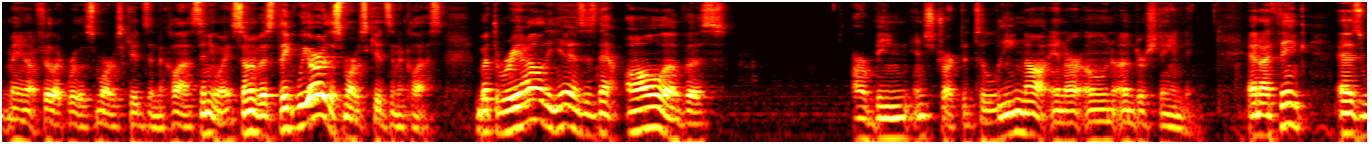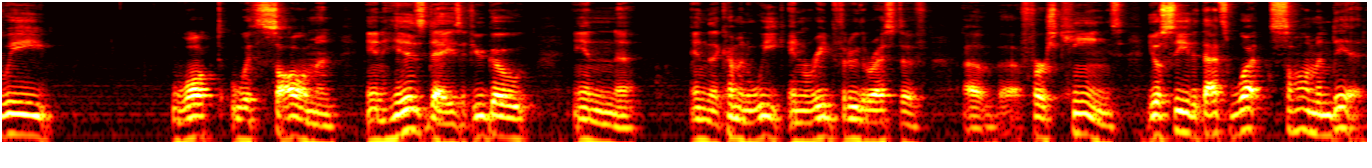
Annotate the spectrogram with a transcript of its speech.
may not feel like we're the smartest kids in the class anyway. Some of us think we are the smartest kids in the class. But the reality is is that all of us are being instructed to lean not in our own understanding. And I think as we walked with Solomon in his days, if you go in uh, in the coming week and read through the rest of of uh, First Kings, you'll see that that's what Solomon did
